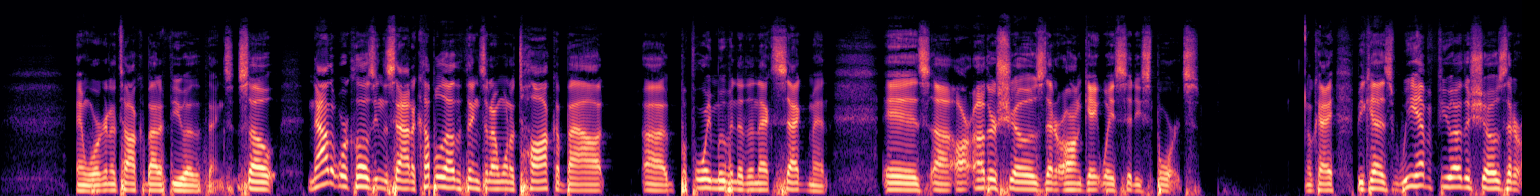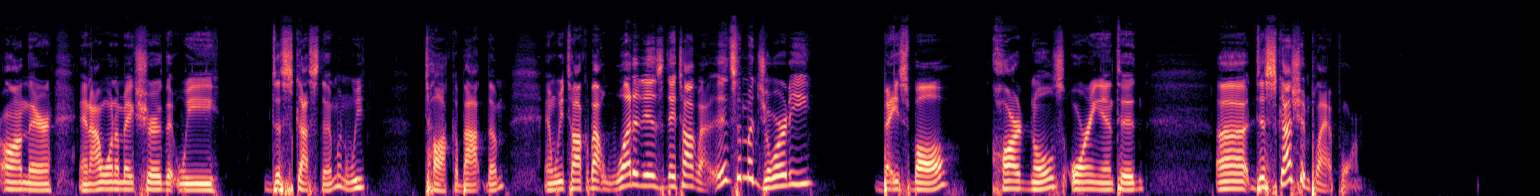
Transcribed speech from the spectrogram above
And we're going to talk about a few other things. So now that we're closing this out, a couple of other things that I want to talk about uh, before we move into the next segment is uh, our other shows that are on Gateway City Sports okay because we have a few other shows that are on there and i want to make sure that we discuss them and we talk about them and we talk about what it is they talk about. It's a majority baseball, Cardinals oriented uh, discussion platform.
